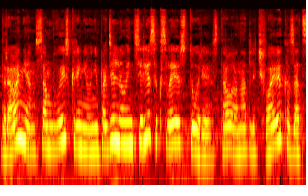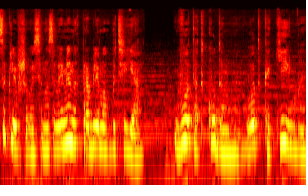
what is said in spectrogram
дарованием самого искреннего, неподдельного интереса к своей истории стала она для человека, зациклившегося на современных проблемах бытия. Вот откуда мы, вот какие мы,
